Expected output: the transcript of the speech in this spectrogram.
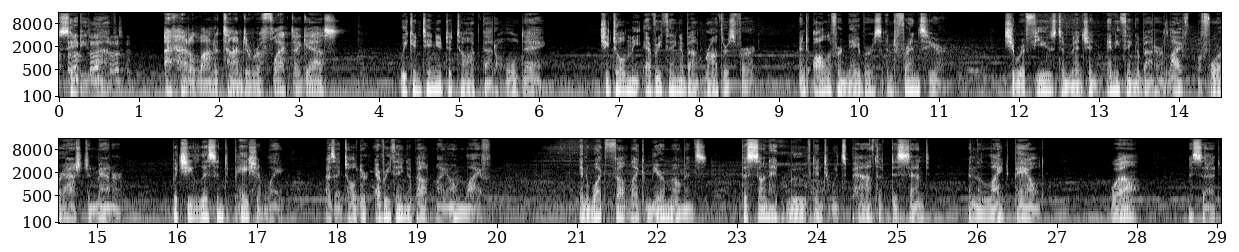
Sadie laughed. I've had a lot of time to reflect, I guess. We continued to talk that whole day. She told me everything about Rothersford and all of her neighbors and friends here. She refused to mention anything about her life before Ashton Manor, but she listened patiently as I told her everything about my own life. In what felt like mere moments, the sun had moved into its path of descent and the light paled. Well, I said,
